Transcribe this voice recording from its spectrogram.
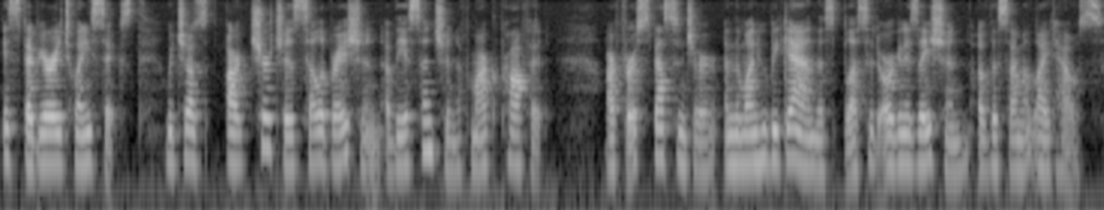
is February 26th, which is our church's celebration of the ascension of Mark Prophet, our first messenger and the one who began this blessed organization of the Summit Lighthouse.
